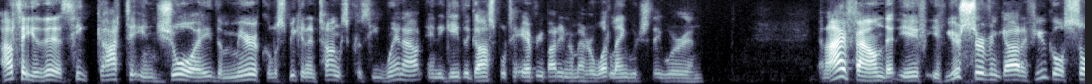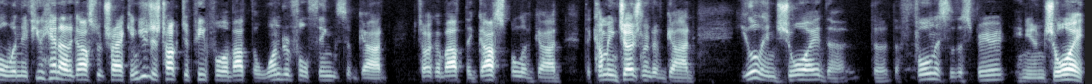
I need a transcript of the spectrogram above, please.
I'll tell you this, he got to enjoy the miracle of speaking in tongues because he went out and he gave the gospel to everybody, no matter what language they were in. And I found that if, if you're serving God, if you go soul and if you hand out a gospel track and you just talk to people about the wonderful things of God, talk about the gospel of God, the coming judgment of God, you'll enjoy the, the, the fullness of the Spirit and you enjoy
